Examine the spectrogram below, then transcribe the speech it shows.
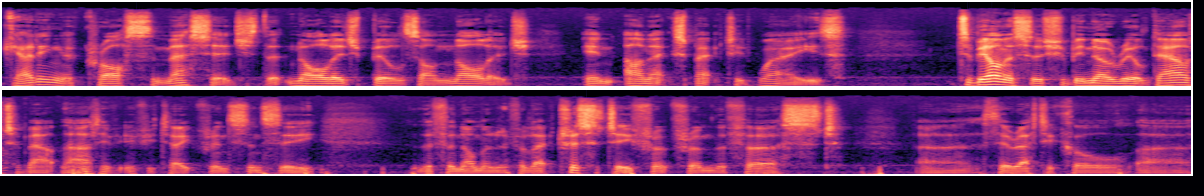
getting across the message that knowledge builds on knowledge in unexpected ways. To be honest, there should be no real doubt about that. If, if you take, for instance, the the phenomenon of electricity from from the first uh, theoretical uh,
